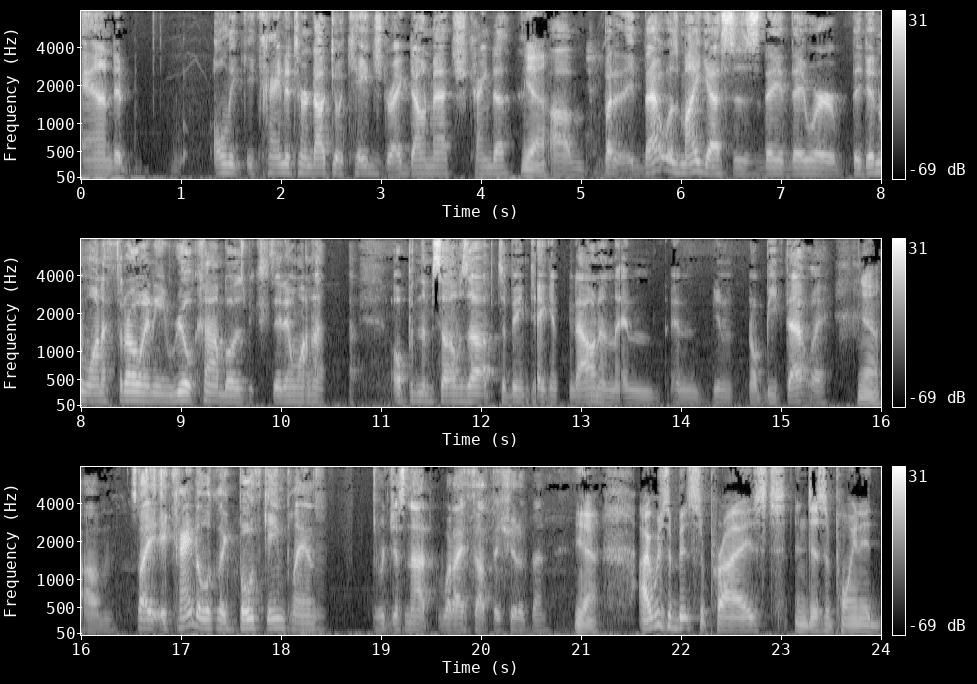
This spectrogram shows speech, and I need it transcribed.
and it only it kind of turned out to a cage drag down match, kind of. Yeah. Um, but it, that was my guess. Is they they were they didn't want to throw any real combos because they didn't want to open themselves up to being taken down and and and you know beat that way. Yeah. Um, so I, it kind of looked like both game plans were just not what I thought they should have been. Yeah, I was a bit surprised and disappointed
